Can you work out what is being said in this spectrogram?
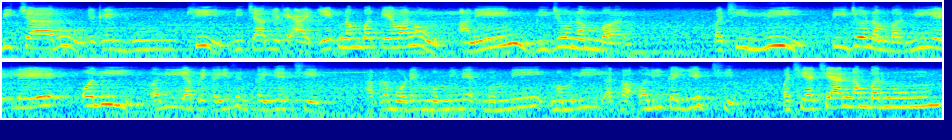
બિચારું એટલે દુઃખી બિચારું એટલે આ એક નંબર કહેવાનું અને બીજો નંબર. પછી લી, ત્રીજો નંબર. લી એટલે અલી. અલી આપણે કહીએ છીએ ને, કહીએ જ છીએ. આપણે મોઢે મમ્મીને, મમ્મી મમલી અથવા અલી કહીએ જ છીએ. પછી આ ચાર નંબરનું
